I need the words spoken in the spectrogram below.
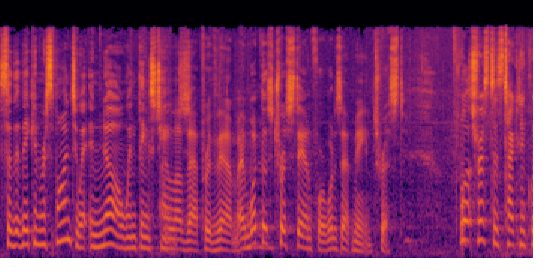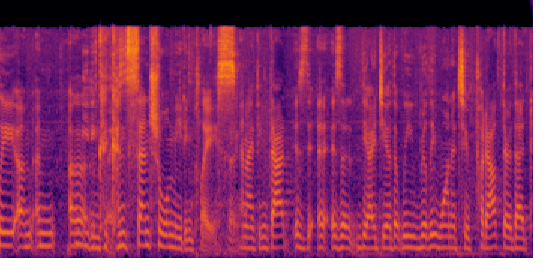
so that they can respond to it and know when things change. I love that for them. And what does Tryst stand for? What does that mean, Tryst? Well, well Tryst is technically um, a, a c- consensual meeting place, okay. and I think that is the, is a, the idea that we really wanted to put out there. That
